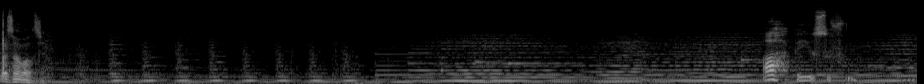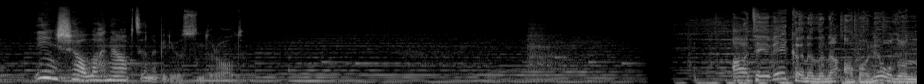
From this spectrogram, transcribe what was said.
Biraz hava alacağım. Ah be Yusuf'um. İnşallah ne yaptığını biliyorsundur oğlum. ATV kanalına abone olun,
